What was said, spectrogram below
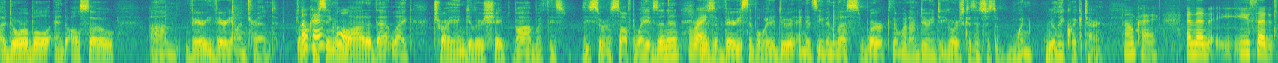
adorable and also um, very, very on trend. Like Okay, you're seeing cool. a lot of that like triangular shaped bob with these these sort of soft waves in it. Right. Is a very simple way to do it, and it's even less work than what I'm doing to yours because it's just a one really quick turn. Okay. And then you said,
